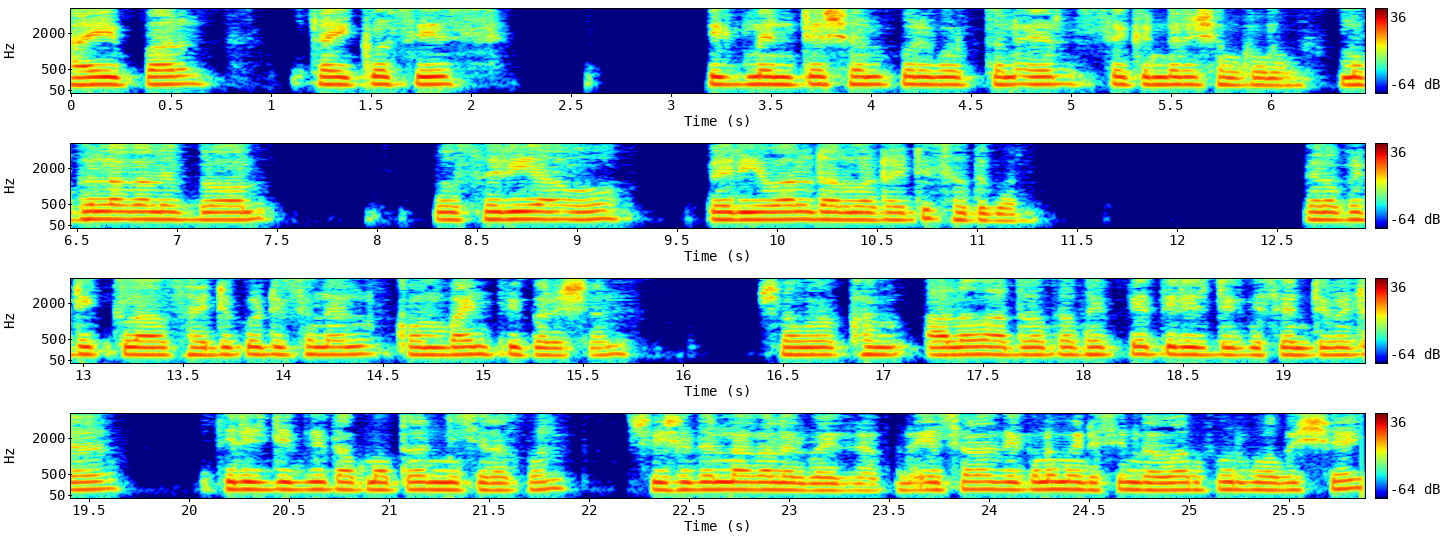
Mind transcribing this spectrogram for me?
হাইপারট্রাইকোসিস, পিগমেন্টেশন পরিবর্তন এর সেকেন্ডারি সংক্রমণ। মুখে লাগালে ব্রণ, রোসেরিয়া ও পেরিওয়াল ডার্মাটাইটিস হতে পারে। Therapeutic class hydrocortisone and combined preparation সংরক্ষণ আলো আর্দ্রতা থেকে তিরিশ ডিগ্রি সেন্টিমিটার তিরিশ ডিগ্রি তাপমাত্রার নিচে রাখুন শিশুদের নাগালের বাইরে রাখুন এছাড়া যে কোনো মেডিসিন ব্যবহার পূর্ব অবশ্যই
